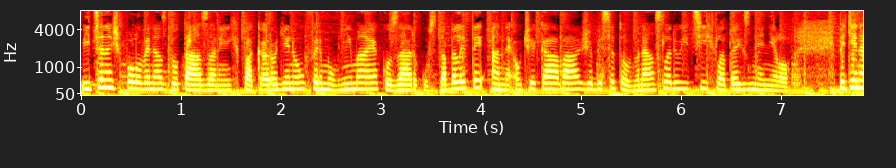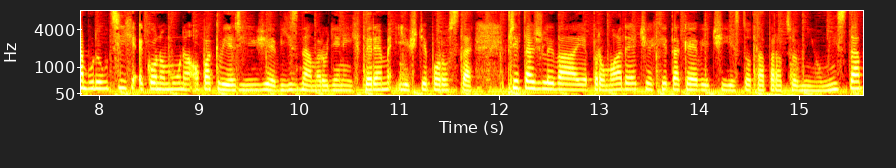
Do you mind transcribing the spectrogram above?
Více než polovina z dotázaných pak rodinnou firmu vnímá jako záruku stability a neočekává, že by se to v následujících letech změnilo. Pětina budoucích ekonomů naopak věří, že význam rodinných firm ještě poroste. Přitažlivá je pro mladé Čechy také větší jistota pracovního místa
